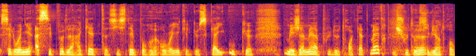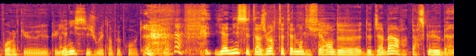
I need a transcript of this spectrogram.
s'éloignait assez peu de la raquette, si ce n'est pour envoyer quelques skyhooks, mais jamais à plus de 3-4 mètres. Il shootait aussi bien 3 points que, que Yanis, si je voulais être un peu provoqué. Yanis, c'est un joueur totalement différent de, de Jabbar parce que ben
